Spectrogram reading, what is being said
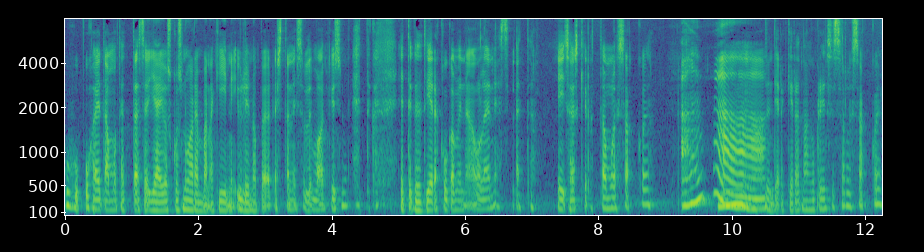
huhupuheita, mutta että se jäi joskus nuorempana kiinni ylinopeudesta, niin se oli vaan kysynyt, ettekö, ettekö te tiedä kuka minä olen, ja sille, että ei saisi kirjoittaa mulle sakkoja. Mm. En tiedä, kirjoitetaanko prinsessalle sakkoja.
